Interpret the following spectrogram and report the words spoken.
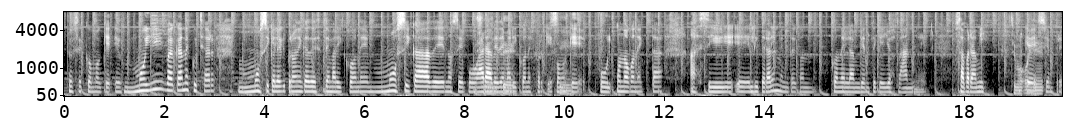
Entonces como que es muy bacán escuchar música electrónica de, de maricones, música de, no sé, po, Sí, árabe de maricones, porque como que full uno conecta así eh, literalmente con, con el ambiente que ellos dan. eh, O sea, para mí, Sí, que oye, siempre...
